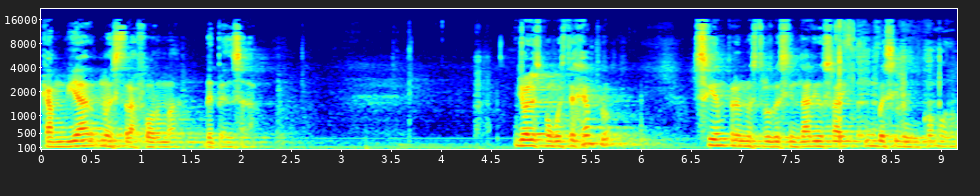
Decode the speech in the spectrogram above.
cambiar nuestra forma de pensar. Yo les pongo este ejemplo. Siempre en nuestros vecindarios hay un vecino incómodo.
